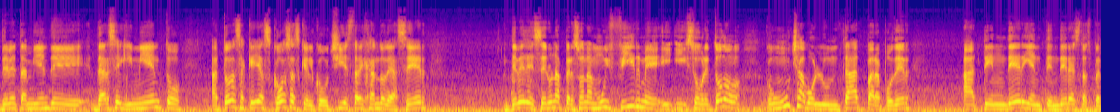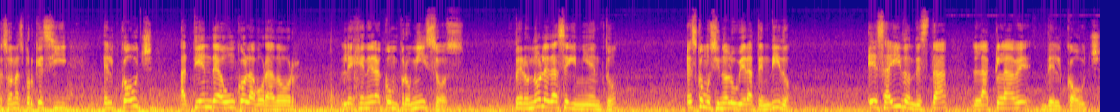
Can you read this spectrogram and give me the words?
Debe también de dar seguimiento a todas aquellas cosas que el coachee está dejando de hacer. Debe de ser una persona muy firme y sobre todo con mucha voluntad para poder atender y entender a estas personas, porque si el coach atiende a un colaborador, le genera compromisos, pero no le da seguimiento, es como si no lo hubiera atendido. Es ahí donde está la clave del coach.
